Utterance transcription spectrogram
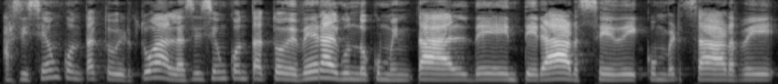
así sea un contacto virtual, así sea un contacto de ver algún documental, de enterarse, de conversar, de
